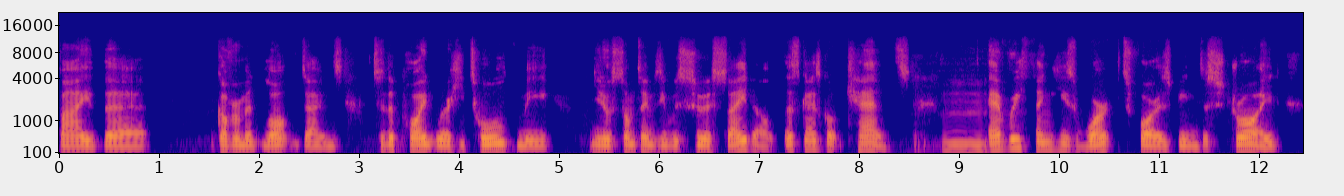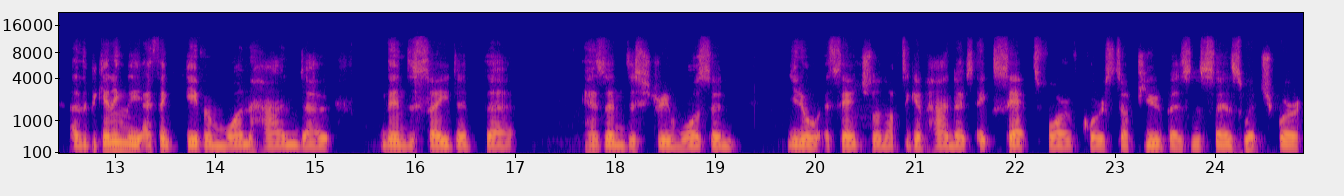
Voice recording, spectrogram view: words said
by the government lockdowns to the point where he told me you know, sometimes he was suicidal. This guy's got kids. Mm. Everything he's worked for has been destroyed. At the beginning, they, I think, gave him one handout, then decided that his industry wasn't, you know, essential enough to give handouts, except for, of course, to a few businesses which were,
